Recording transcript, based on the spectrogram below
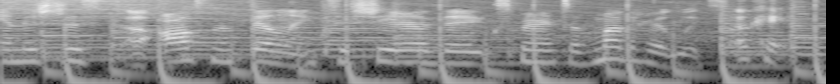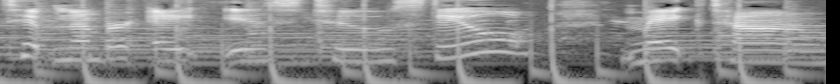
and it's just an awesome feeling to share the experience of motherhood with okay tip number eight is to still make time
